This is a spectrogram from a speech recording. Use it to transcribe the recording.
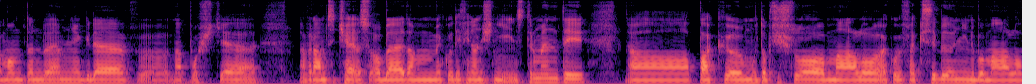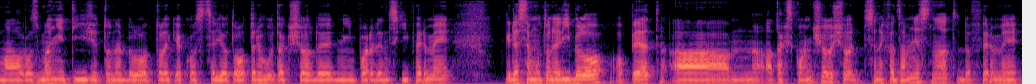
mám ten dojem někde v, na poště, v rámci ČSOB tam jako ty finanční instrumenty a pak mu to přišlo málo jako flexibilní nebo málo, málo rozmanitý, že to nebylo tolik jako z celého toho trhu, tak šel do jedné poradenské firmy, kde se mu to nelíbilo opět a, a tak skončil, šel se nechat zaměstnat do firmy,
